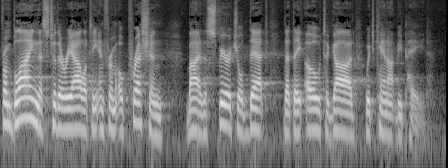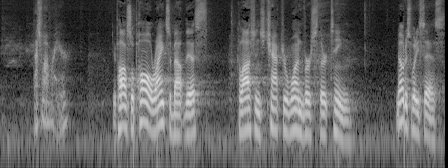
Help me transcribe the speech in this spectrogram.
from blindness to their reality, and from oppression by the spiritual debt that they owe to God, which cannot be paid. That's why we're here. The Apostle Paul writes about this, Colossians chapter 1, verse 13. Notice what he says.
